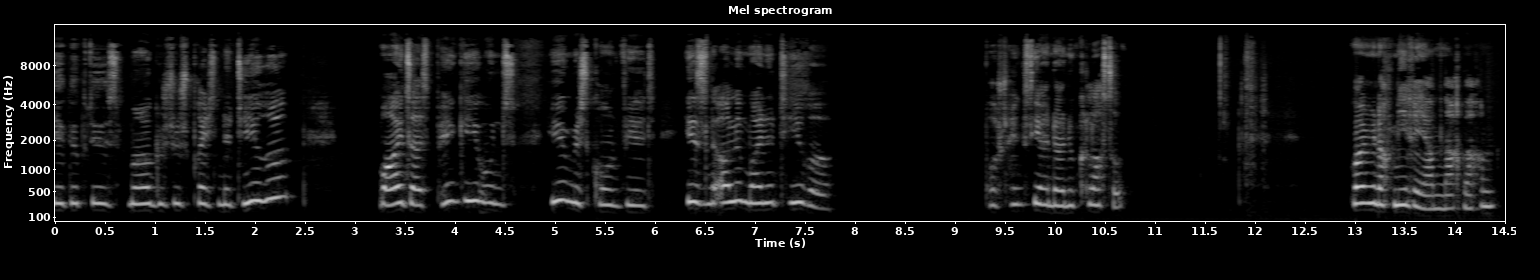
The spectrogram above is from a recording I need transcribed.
Hier gibt es magische sprechende Tiere. Meins heißt Pinky und hier Miss Cornfield. Hier sind alle meine Tiere. Verschenk sie an deine Klasse. Wollen wir noch Miriam nachmachen?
